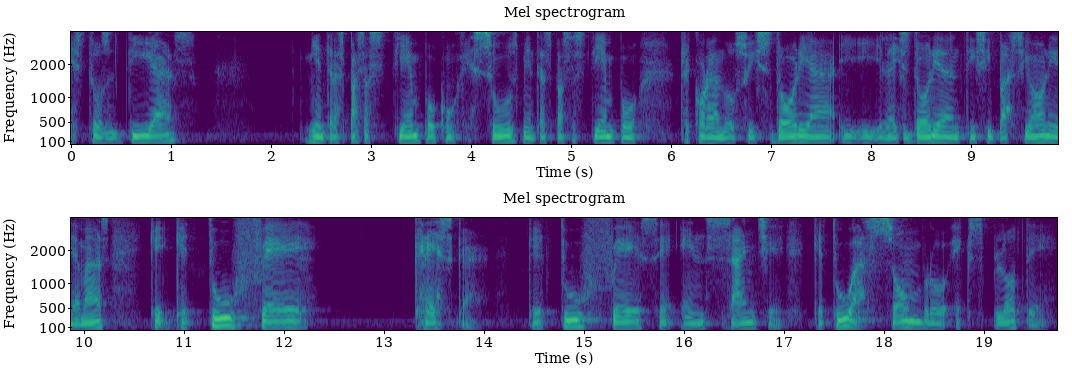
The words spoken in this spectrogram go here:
estos días, mientras pasas tiempo con Jesús, mientras pasas tiempo recordando su historia y, la historia de anticipación y demás, que, que tu fe crezca, que tu fe se ensanche, que tu asombro explote,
